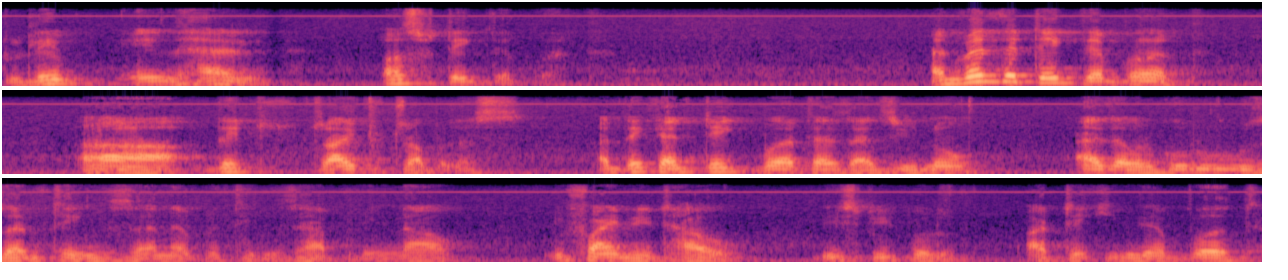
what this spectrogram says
to live in hell, also take their birth. And when they take their birth, uh, they try to trouble us. And they can take birth as, as you know, as our gurus and things and everything is happening now. You find it how these people are taking their birth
